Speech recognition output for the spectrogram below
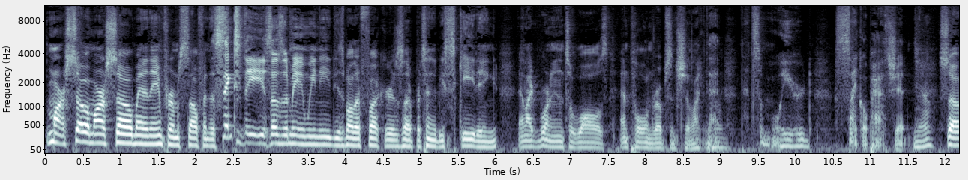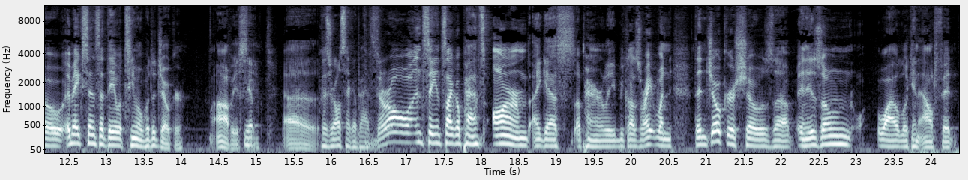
Marcel Marceau made a name for himself in the '60s doesn't mean we need these motherfuckers uh, pretending to be skating and like running into walls and pulling ropes and shit like that. That's some weird psychopath shit. Yeah. So it makes sense that they would team up with the Joker, obviously. Yep. Uh, because they're all psychopaths. they're all insane psychopaths armed, I guess, apparently, because right when then Joker shows up in his own wild looking outfit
